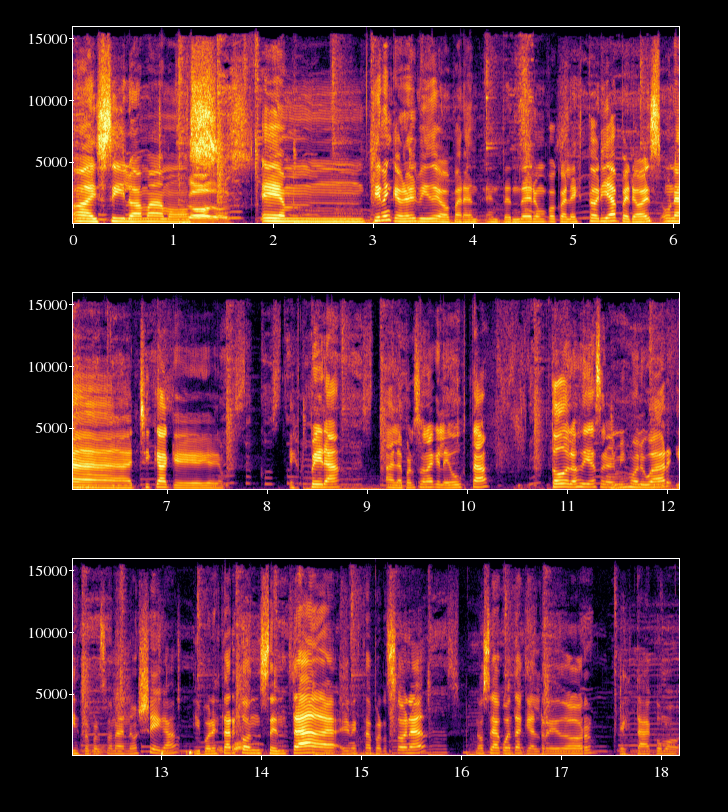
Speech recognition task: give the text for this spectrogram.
Ay, sí, lo amamos. Todos. Em, tienen que ver el video para en- entender un poco la historia, pero es una chica que espera a la persona que le gusta todos los días en el mismo lugar y esta persona no llega y por estar concentrada en esta persona no se da cuenta que alrededor está como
